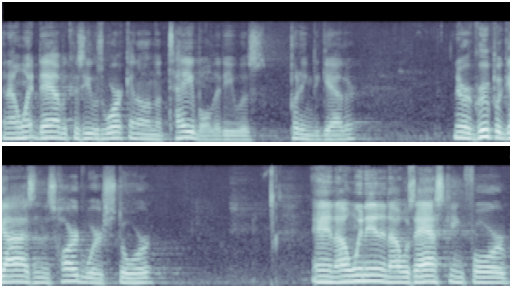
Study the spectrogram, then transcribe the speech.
And I went down because he was working on a table that he was putting together. There were a group of guys in this hardware store. And I went in and I was asking for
